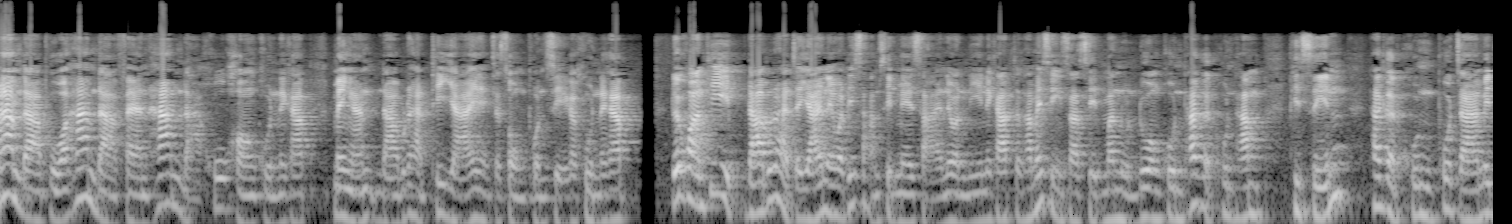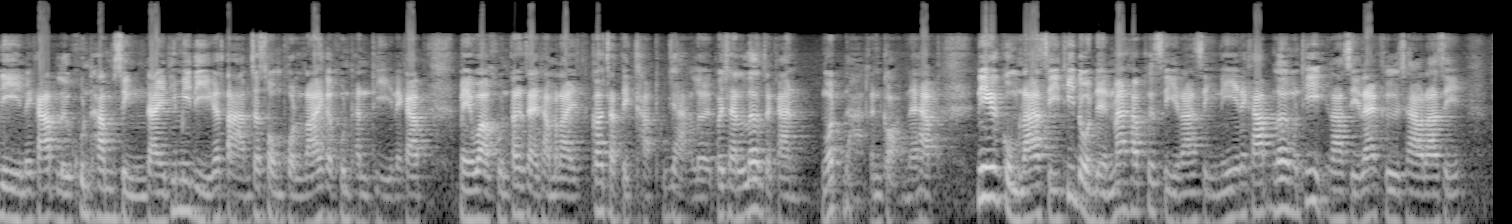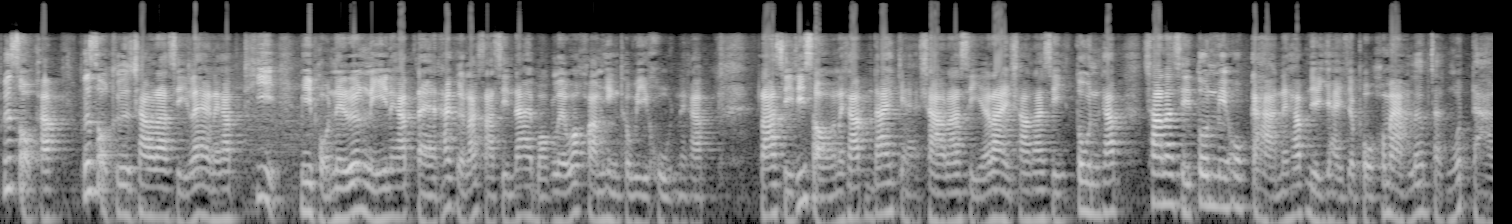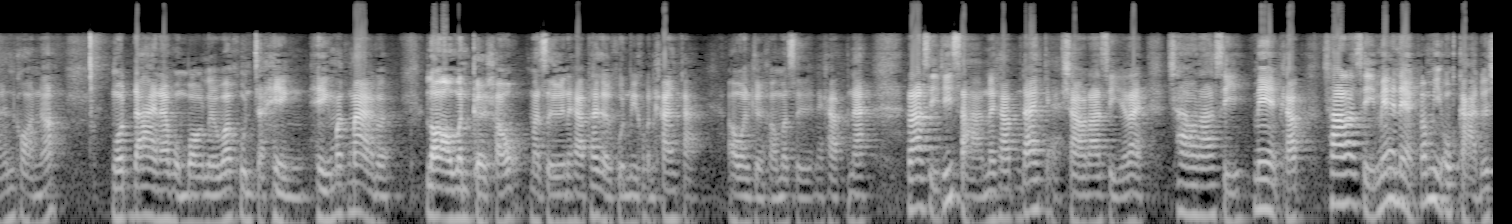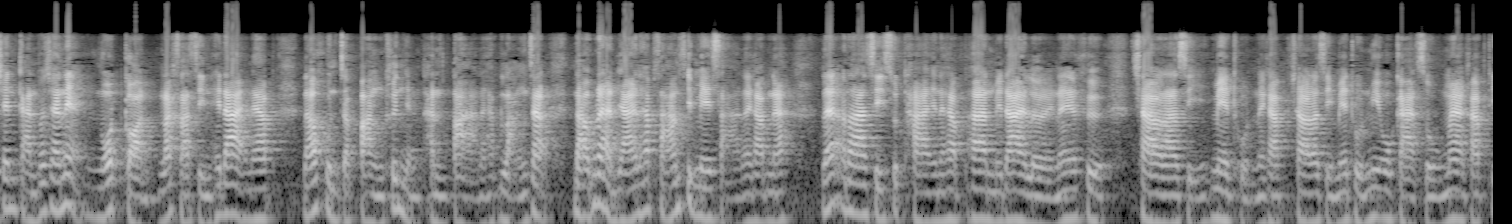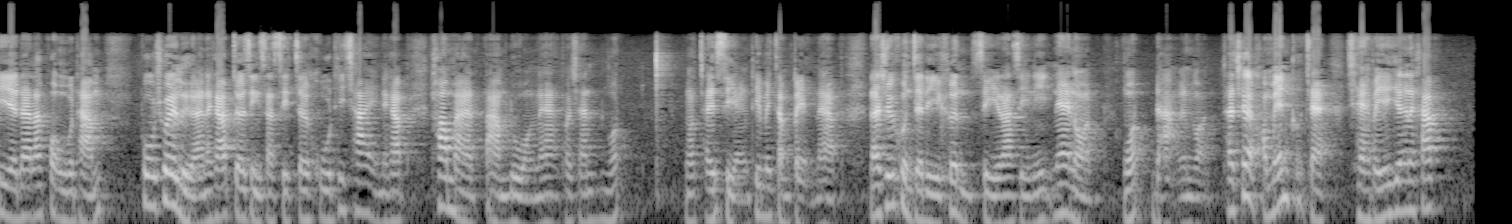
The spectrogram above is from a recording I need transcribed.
ห้ามด่าผัว ห้ามด่าแฟน ห้ามด่าคู่ครองคุณนะครับ ไม่งั้นดาวพฤหัสที่ย้ายเนี่ยจะส่งผลเสียกับคุณนะครับด้วยความที่ดาวพฤหัสจะย้ายในวันที่ 30 เมษายนในวันนี้นะครับ จะทำให้สิ่งศักดิ์สิทธิ์มาหนุนดวงคุณ ถ้าเกิดคุณทำผิดศีล ถ้าเกิดคุณพูดจาไม่ดีนะครับ หรือคุณทำสิ่งใดที่ไม่ดีก็ตาม จะส่งผลร้ายกับคุณทันทีนะครับ ไม่ว่าคุณตั้งใจทำอะไรก็จะติดขัดทุกอย่างเลย เพราะฉะนั้นเริ่มจากการงดด่ากันก่อนนะครับ นี่คือกลุ่มราศีที่โดดเด่นมากครับ คือ 4 ราศีนี้นะครับ เริ่มกันที่ราศีแรกคือชาวราศี พฤษภครับพฤษภคือชาวราศีแรกนะครับ ที่มีผลในเรื่องนี้นะครับ แต่ถ้าเกิดรักษาศีลได้บอกเลยว่าความเฮงทวีคูณนะครับ ราศีที่2นะครับได้แก่ชาวราศีอะไร ชาวราศีตุลครับ ชาวราศีตุลมีโอกาสนะครับใหญ่ๆจะโผล่เข้ามาเริ่มจากงดด่ากันก่อนเนาะงดได้นะผมบอกเลยว่าคุณจะเฮงเฮงมากๆเลยรอเอาวันเกิดเขามาซื้อนะครับ ถ้าเกิดคุณมีคนข้างกาย เอาวันเกิดเขามาซื้อนะครับนะราศีที่3นะครับได้แก่ชาวราศีอะไร ชาวราศีเมษครับชาวราศีเมษเนี่ยก็มีโอกาสด้วยเช่นกันเพราะฉะนั้นเนี่ยงดก่อนรักษาศีลให้ได้นะครับ แล้วคุณจะปังขึ้นอย่างทันตานะครับหลังจากดาวพฤหัสย้ายนะครับ 30 เมษายนนะครับนะและราศีสุดท้ายนะครับพลาดไม่ได้เลยนั่นก็คือ ชาวราศีเมถุนนะครับชาวราศีเมถุนมีโอกาสสูงมากครับที่จะได้รับความอุปถัมภ์ผู้ช่วยเหลือนะครับ เจอสิ่งศักดิ์สิทธิ์เจอครูที่ใช่นะครับ เข้ามาตามดวงนะฮะเพราะฉะนั้นงด งดใช้เสียงที่ไม่จำเป็นนะครับ และชีวิตคุณจะดีขึ้นสีราศีนี้แน่นอน งดด่ากันก่อน ถ้าเชื่อคอมเมนต์กดแชร์แชร์ไปเยอะๆนะครับ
